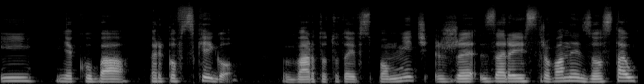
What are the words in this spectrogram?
i Jakuba Perkowskiego. Warto tutaj wspomnieć, że zarejestrowany został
